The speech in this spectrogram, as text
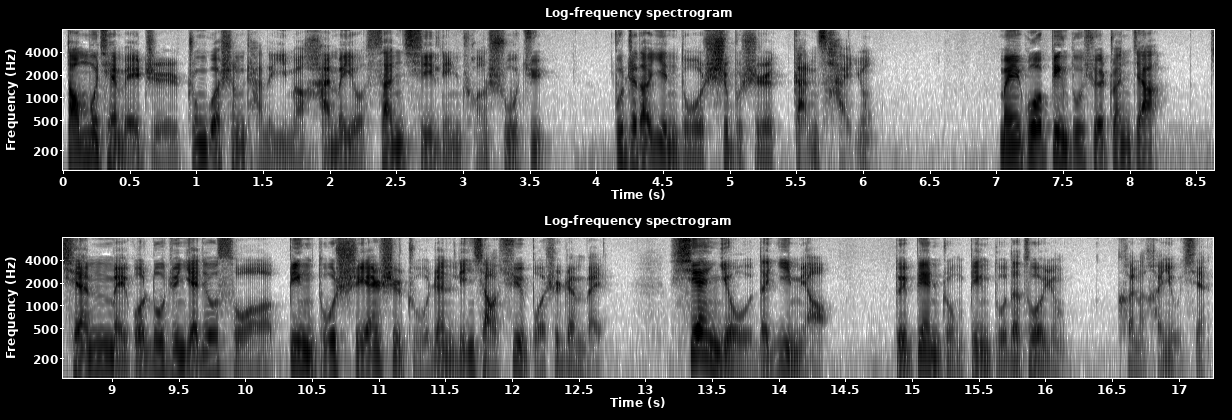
到目前为止，中国生产的疫苗还没有三期临床数据，不知道印度是不是敢采用。美国病毒学专家、前美国陆军研究所病毒实验室主任林小旭博士认为，现有的疫苗对变种病毒的作用可能很有限。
